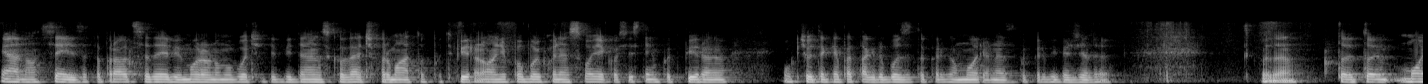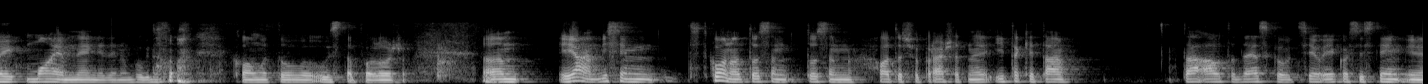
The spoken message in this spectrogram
Ja, no, sej, za ta pravi CD bi moralo omogočiti, da bi dejansko več formatov podpirali, oni pa bolj kot ne svoj ekosistem podpirajo. Občutek je pa tak, da bo zato, ker ga morajo, ne zato, ker bi ga želeli. Da, to, to je moj, moje mnenje, da ne bo kdo komu to v usta položil. Um, ja, mislim, tako, no, to sem, to sem hotel še vprašati. Itak je ta ta Autodeskov cel ekosistem je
